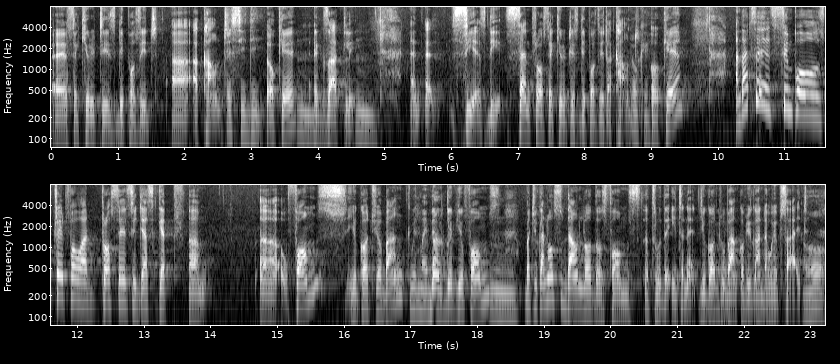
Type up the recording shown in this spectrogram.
a securities deposit uh, account. SCD. Okay, exactly. And uh, CSD, Central Securities Deposit Account. Okay. Okay. And that's a simple, straightforward process. You just get um, uh, forms. You go to your bank. With my They'll bank. give you forms, but you can also download those forms uh, through the internet. You go to Bank of Uganda website. Oh.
